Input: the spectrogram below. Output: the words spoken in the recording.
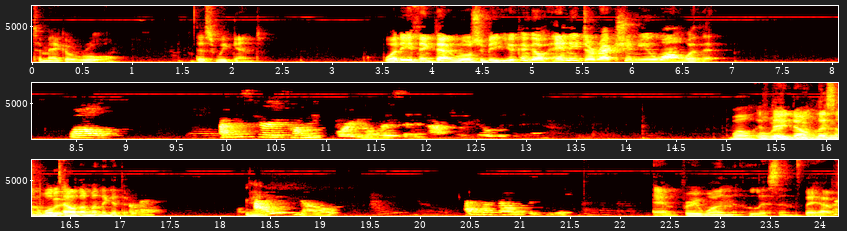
to make a rule this weekend. What do you think that rule should be? You can go any direction you want with it. Well, I'm just curious how many people are going to listen and actually go listen. Well, if Well, they we- don't we listen, can- we'll we- tell them when they get there. Okay. Yeah. I didn't know. I thought that was the condition. everyone listens. They have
